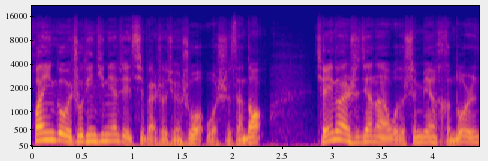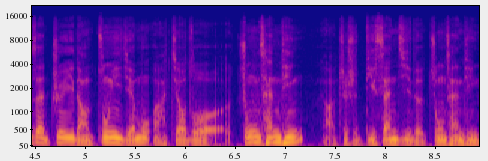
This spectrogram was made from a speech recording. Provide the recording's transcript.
欢迎各位收听今天这期《百车全说》，我是三刀。前一段时间呢，我的身边很多人在追一档综艺节目啊，叫做《中餐厅》啊，这是第三季的《中餐厅》。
